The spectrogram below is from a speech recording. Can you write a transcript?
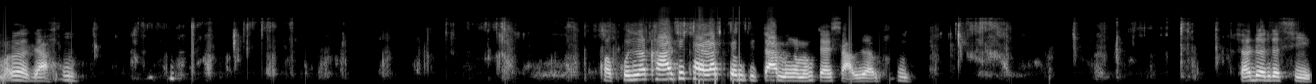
มาเลยจ้ะอืมขอบคุณนะคะ ที่ใครรับชมติดตามเป็นกำลังใจสาวเดือนสาวเดือนจะฉีก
